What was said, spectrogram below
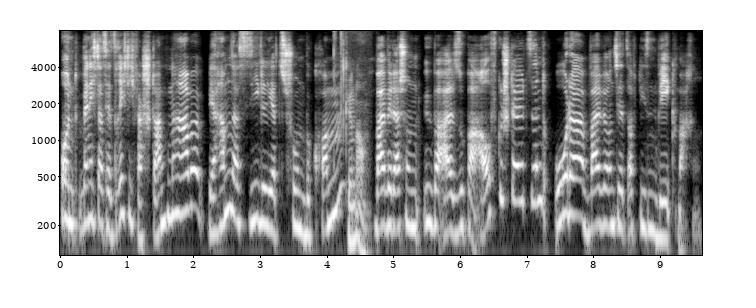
Und wenn ich das jetzt richtig verstanden habe, wir haben das Siegel jetzt schon bekommen. Genau. Weil wir da schon überall super aufgestellt sind oder weil wir uns jetzt auf diesen Weg machen?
